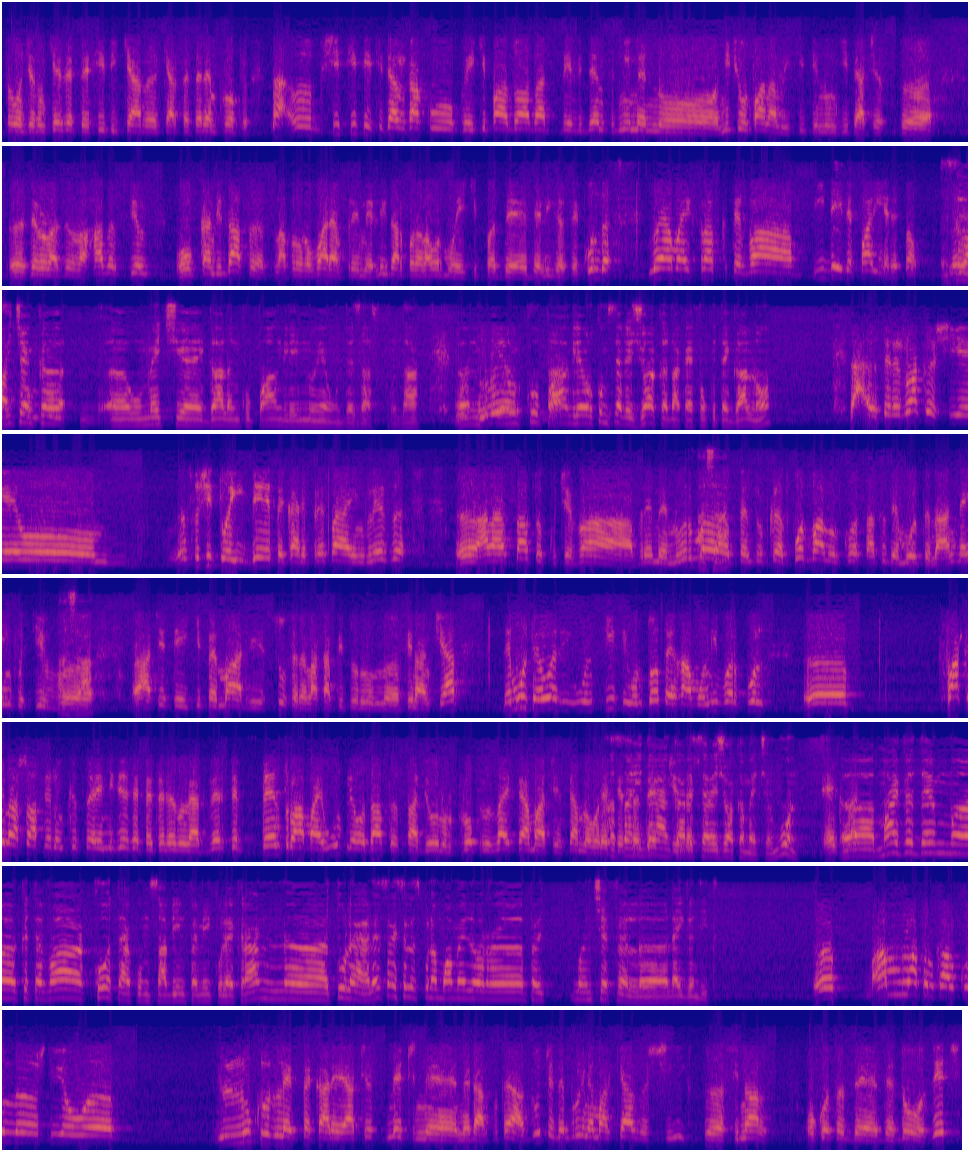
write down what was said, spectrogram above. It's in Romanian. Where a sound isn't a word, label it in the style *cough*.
să o îngenuncheze pe City chiar, chiar pe teren propriu. Da, și City, City a jucat cu, cu echipa a doua, dar evident nimeni, nu, niciun fan al lui City nu înghite acest 0 la 0 la Huddersfield, o candidată la promovarea în Premier League, dar până la urmă o echipă de, de ligă secundă. Noi am mai extras câteva idei de pariere. Sau Să zicem că uh, un meci egal în Cupa Angliei nu e un dezastru, da? În, nu în e, Cupa da. Angliei oricum se rejoacă dacă ai făcut egal, nu? Da, se rejoacă și e o, în sfârșit o idee pe care presa engleză a lansat-o cu ceva vreme în urmă, Așa. pentru că fotbalul costă atât de mult în Anglia, inclusiv Așa. Uh, aceste echipe mari suferă la capitolul uh, financiar. De multe ori un City, un Tottenham, un Liverpool uh, fac în așa fel încât să remizeze pe terenurile adverse pentru a mai umple odată stadionul propriu. Îți dai seama ce înseamnă o rețetă Asta e ideea în care se rejoacă meciul. Bun. Exact. Uh, mai vedem uh, câteva cote acum, Sabin, pe micul ecran. Uh, tu le-ai ales. Hai să le spunem oamenilor uh, pe, în ce fel uh, le-ai gândit. Uh, am luat în calcul, uh, știu eu, uh, lucrurile pe care acest meci ne, ne le-ar putea aduce. De Bruyne marchează și X uh, final o cotă de, de 20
